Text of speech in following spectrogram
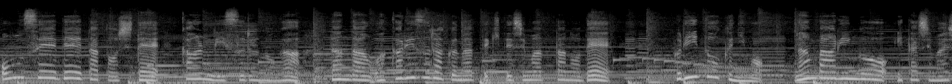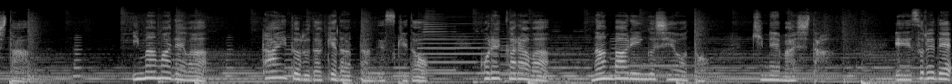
音声データとして管理するのがだんだん分かりづらくなってきてしまったのでフリートークにもナンバーリングをいたしました。今まではタイトルだけだったんですけどこれからはナンバーリングしようと決めました、えー、それで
